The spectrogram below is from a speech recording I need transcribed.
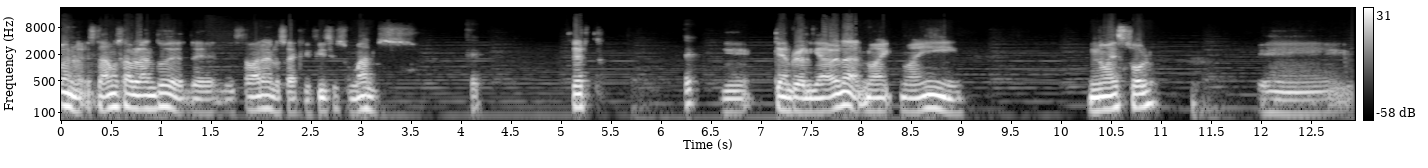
bueno, estábamos hablando de, de- de esta vara de los sacrificios humanos. Sí. ¿Cierto? Sí. Que en realidad, ¿verdad? No hay, no hay, no es solo eh,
